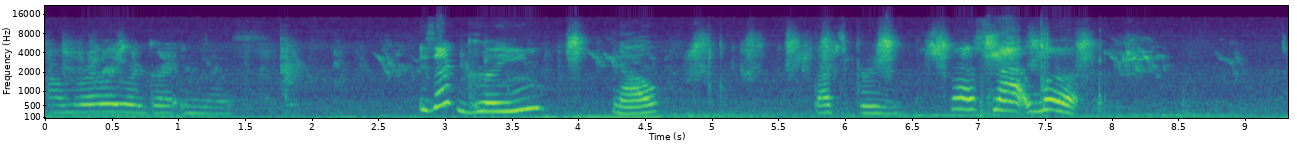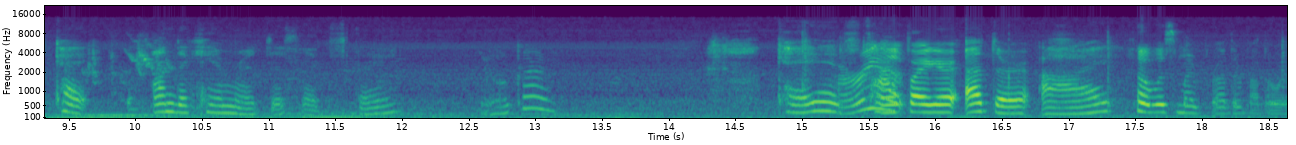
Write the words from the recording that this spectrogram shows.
I'm really regretting this. Is that green? No. That's green. Let's not. Look. Okay. On the camera, it just looks green. Okay. Okay, it's Hurry time up. for your other eye. That was my brother, by the way.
